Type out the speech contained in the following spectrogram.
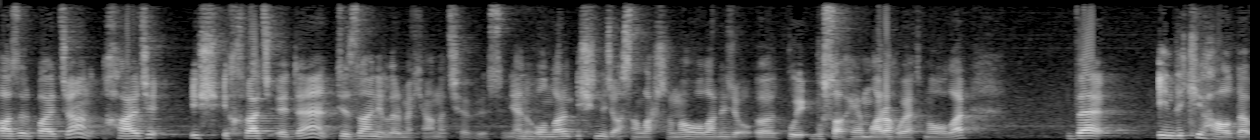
Azərbaycan xarici iş ixrac edən dizaynerlər məkanına çevrilsin. Yəni hmm. onların işini necə asanlaşdırmaq olar, necə bu bu sahəyə maraq oyatmaq olar və indiki halda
